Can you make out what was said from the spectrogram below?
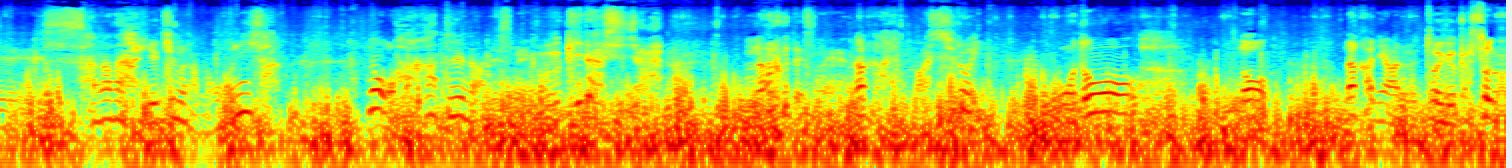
えー真田幸村のお兄さん。のお墓というのはですねむき出しじゃなくですねなんか真っ白いお堂の中にあるというかその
